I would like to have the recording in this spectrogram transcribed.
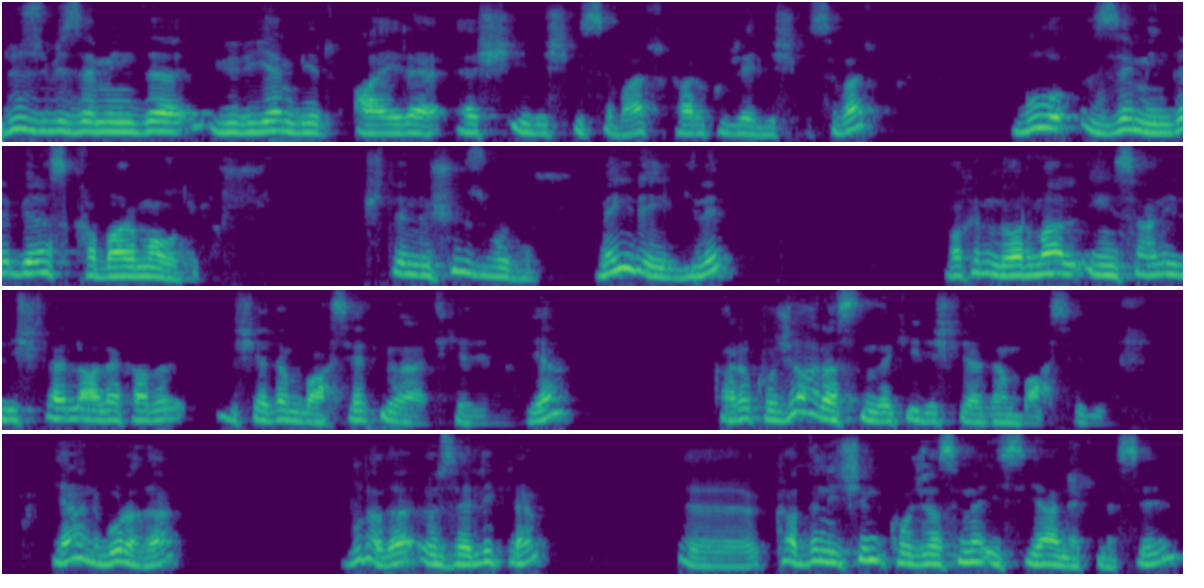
Düz bir zeminde yürüyen bir aile eş ilişkisi var, karı koca ilişkisi var. Bu zeminde biraz kabarma oluyor. İşte nüşüz budur. Ne ile ilgili? Bakın normal insani ilişkilerle alakalı bir şeyden bahsetmiyor ayet-i kerime. Ya karı koca arasındaki ilişkilerden bahsediyor. Yani burada burada özellikle kadın için kocasına isyan etmesi,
